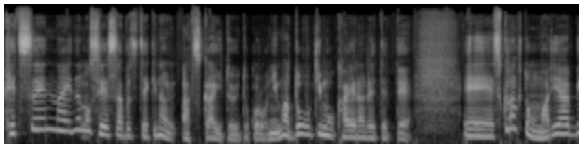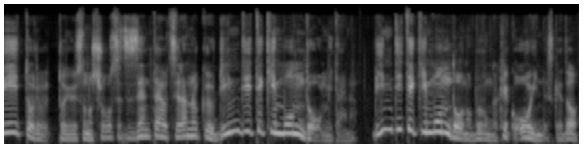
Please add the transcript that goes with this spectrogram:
血縁内での性差別的な扱いというところに、まあ、動機も変えられてて、えー、少なくともマリア・ビートルというその小説全体を貫く倫理的問答みたいな倫理的問答の部分が結構多いんですけど、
